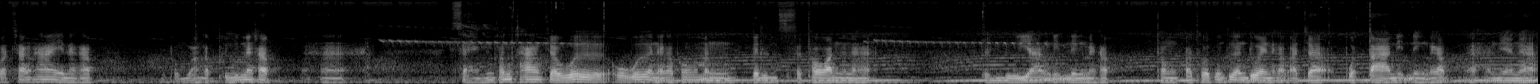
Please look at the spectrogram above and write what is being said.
วัดช้างให้นะครับ ผมวางกับพื้นนะครับแสงค่อนข้างจะเวอร์โอเวอร์นะครับ เพราะว่ามันเป็นสะท้อนนะฮะจะดูยากนิดนึงนะครับ ต้องขอโทษเพื่อนๆด้วยนะครับ อาจจะปวดตานิดนึงนะครับอ่าเนี่นะฮะ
